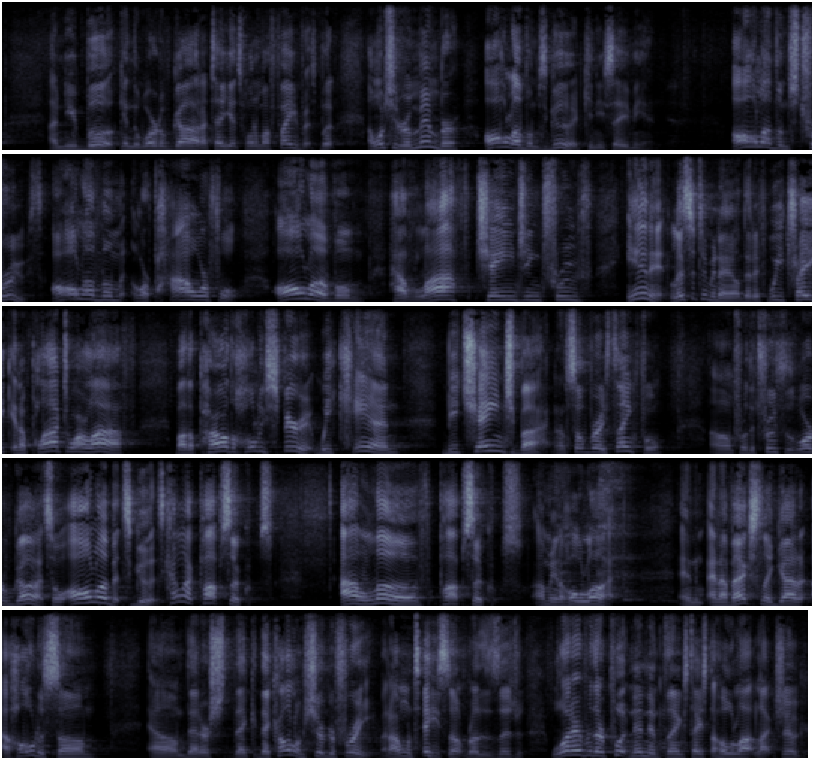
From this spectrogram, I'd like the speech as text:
a new book in the Word of God, I tell you it's one of my favorites. But I want you to remember all of them's good. Can you say amen? All of them's truth. All of them are powerful. All of them have life changing truth in it. Listen to me now that if we take and apply to our life by the power of the Holy Spirit, we can be changed by it. And I'm so very thankful um, for the truth of the Word of God. So all of it's good. It's kind of like popsicles. I love popsicles. I mean, a whole lot. And, and I've actually got a hold of some um, that are, they, they call them sugar free. But I want to tell you something, brothers and sisters. Whatever they're putting in them things tastes a whole lot like sugar.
